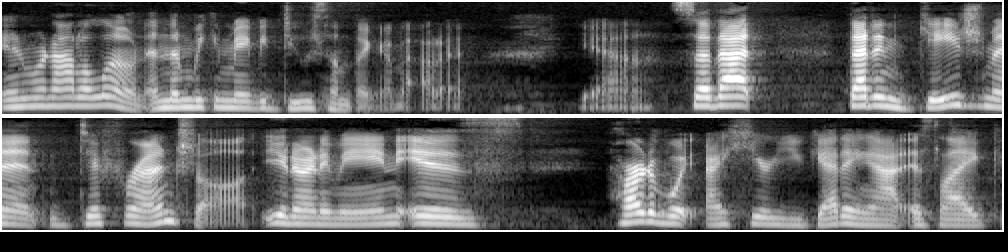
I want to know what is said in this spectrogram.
and we're not alone and then we can maybe do something about it yeah so that that engagement differential you know what i mean is part of what i hear you getting at is like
